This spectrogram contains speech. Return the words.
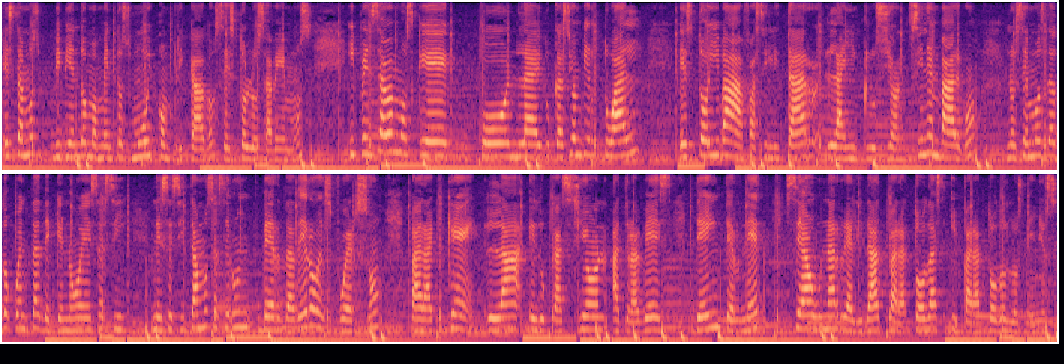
Estamos viviendo momentos muy complicados, esto lo sabemos, y pensábamos que con la educación virtual esto iba a facilitar la inclusión. Sin embargo, nos hemos dado cuenta de que no es así. Necesitamos hacer un verdadero esfuerzo para que la educación a través de Internet sea una realidad para todas y para todos los niños.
